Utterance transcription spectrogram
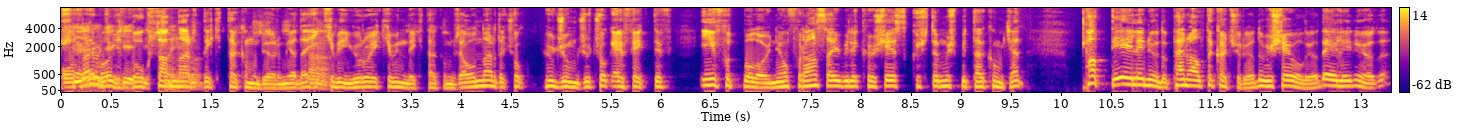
şey, onlar önceki 90'lardaki takımı diyorum ya da ha. 2000 Euro 2000'deki takımı. Onlar da çok hücumcu, çok efektif, iyi futbol oynuyor. Fransa'yı bile köşeye sıkıştırmış bir takımken pat diye eğleniyordu. Penaltı kaçırıyordu, bir şey oluyordu, eğleniyordu.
